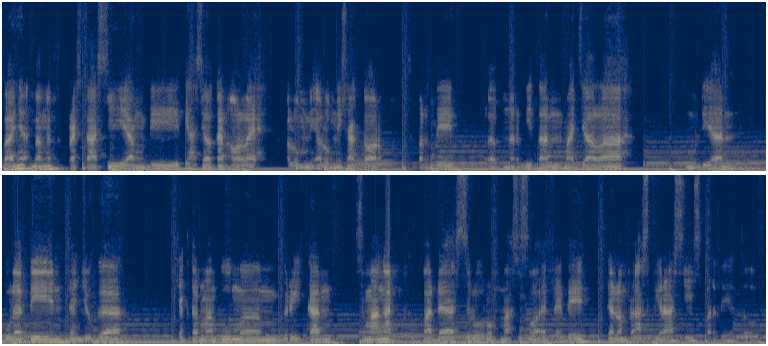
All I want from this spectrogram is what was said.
banyak banget prestasi yang di, dihasilkan oleh alumni-alumni sektor seperti uh, penerbitan majalah, kemudian buletin dan juga sektor mampu memberikan semangat kepada seluruh mahasiswa FEB dalam beraspirasi seperti itu.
